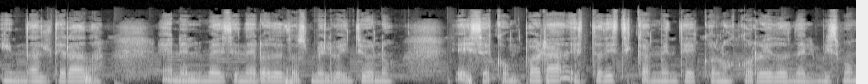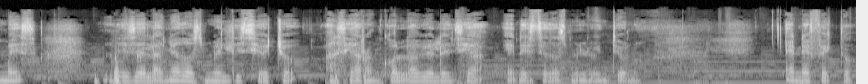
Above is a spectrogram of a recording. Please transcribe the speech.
inalterada en el mes de enero de 2021 y se compara estadísticamente con lo ocurrido en el mismo mes desde el año 2018 así arrancó la violencia en este 2021. En efecto,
